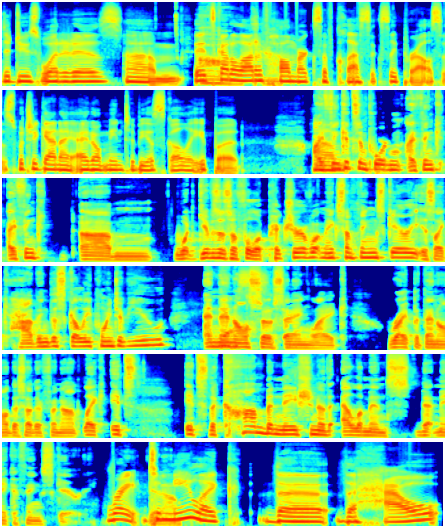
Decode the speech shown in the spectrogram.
deduce what it is. Um it's got a Oh, lot of hallmarks of classic sleep paralysis, which again I, I don't mean to be a Scully, but I think Um, it's important. I think I think um, what gives us a fuller picture of what makes something scary is like having the Scully point of view, and then Yes. also saying like, right, but then all this other phenomenon. Like it's it's the combination of elements that make a thing scary. Right. To know? me, like the the how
